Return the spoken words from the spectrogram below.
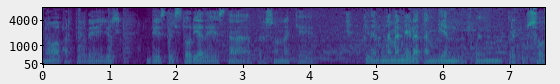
¿no? A partir de ellos, de esta historia, de esta persona que, que de alguna manera también fue un precursor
